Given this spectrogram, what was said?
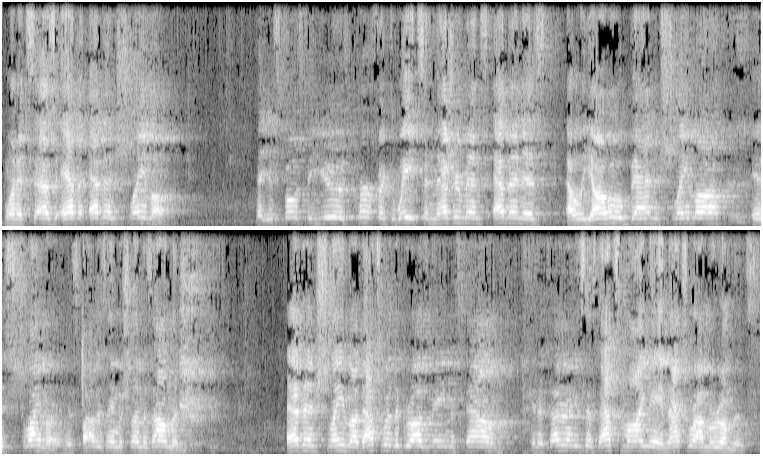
when it says Evan Shlema, that you're supposed to use perfect weights and measurements. Evan is Eliyahu ben Shlema is Shlema. His father's name was Shlema Zalman. Evan Shlema, that's where the Gra's name is found in the Torah, and he says, that's my name, that's where Amarum is.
